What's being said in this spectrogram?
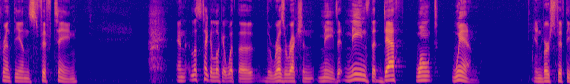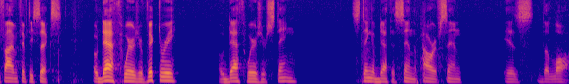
Corinthians 15. And let's take a look at what the, the resurrection means. It means that death won't win. In verse 55 and 56. O death, where's your victory? O death, where's your sting? Sting of death is sin. The power of sin is the law.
